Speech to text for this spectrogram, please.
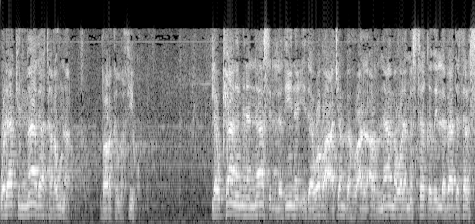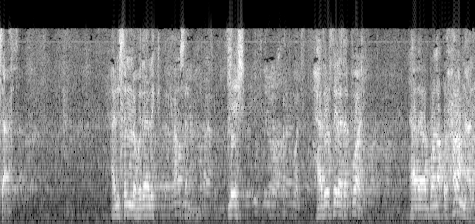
ولكن ماذا ترون بارك الله فيكم؟ لو كان من الناس الذين إذا وضع جنبه على الأرض نام ولم يستيقظ إلا بعد ثلاث ساعات. هل يسن له ذلك؟ ليش؟ هذا يفضي إلى ترك واجب. هذا ربنا نقول حرمنا عليك.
